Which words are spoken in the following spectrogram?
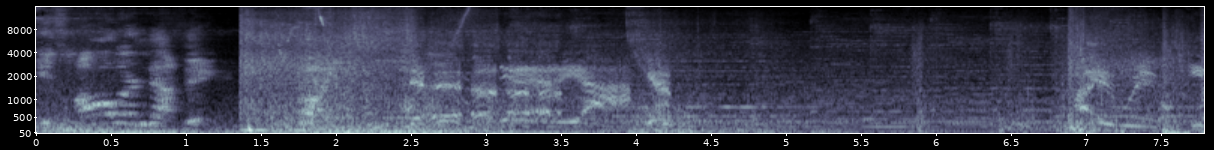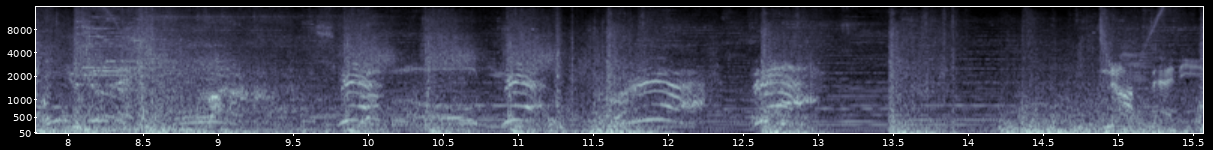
It's all or nothing! Fight! yep! I will eat you Not that easy.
